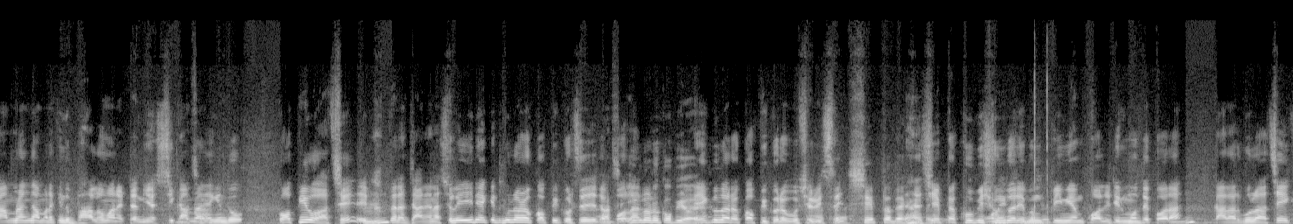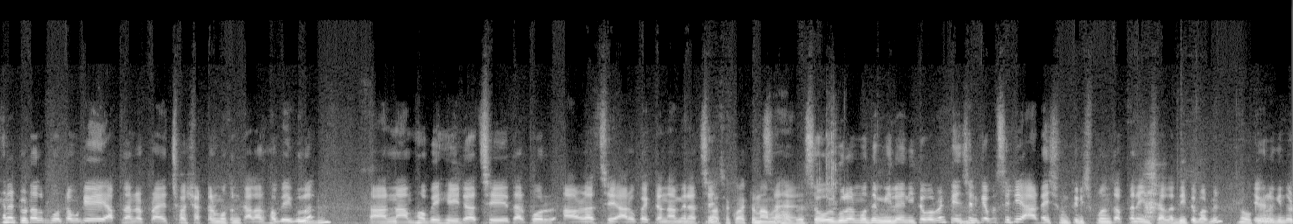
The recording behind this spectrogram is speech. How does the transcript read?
কামরাঙ্গা আমরা কিন্তু ভালো মানেরটা নিয়ে আসছি। কামরাঙ্গা কিন্তু কপিও আছে তারা আপনারা জানেন। আসলে এই র্যাকেটগুলোর কপি করছে যেটা বলা বলার এগুলোর কপি হয়? এগুলোর কপি করে বসে রয়েছে। শেপটা দেখেন হ্যাঁ শেপটা খুবই সুন্দর এবং প্রিমিয়াম কোয়ালিটির মধ্যে করা কালারগুলো আছে। এখানে টোটাল মোটামুটি আপনার প্রায় ছয় সাতটার মতন কালার হবে এগুলো। নাম হবে হেড আছে তারপর আর আছে আরও কয়েকটা নামের আছে। আচ্ছা কয়েকটা নাম হ্যাঁ হবে। সো ওইগুলোর মধ্যে মিলিয়ে নিতে পারবেন। টেনশন ক্যাপাসিটি আঠাইশ উনত্রিশ পর্যন্ত আপনারা ইনশাল্লাহ দিতে পারবেন। এগুলো কিন্তু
